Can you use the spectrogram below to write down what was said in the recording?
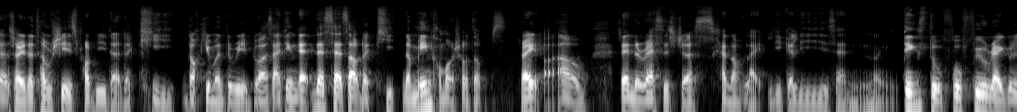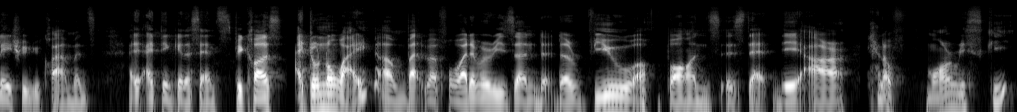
uh, sorry, the term sheet is probably the, the key document to read because I think that that sets out the key the main commercial terms, right? Um, then the rest is just kind of like legalese and like, things to fulfill regulatory requirements. I, I think in a sense because I don't know why um but, but for whatever reason the, the view of bonds is that they are kind of more risky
